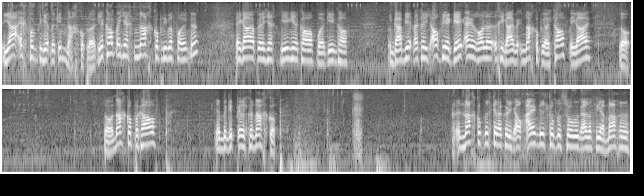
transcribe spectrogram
Ja, es funktioniert mit dem Nachkup, Leute. Ihr kauft euch echt Nachkup, liebe Freunde. Egal, ob ihr euch echt gegen hier kauft oder gegen kauft. Und Gabi hat natürlich auch wieder Geld eine Rolle. Ist egal, welchen Nachkup ihr euch kauft. Egal. So. So, Nachkup gekauft. Dann begibt ihr euch für Müsst ihr natürlich auch Eingriffskommission und alles wieder machen.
